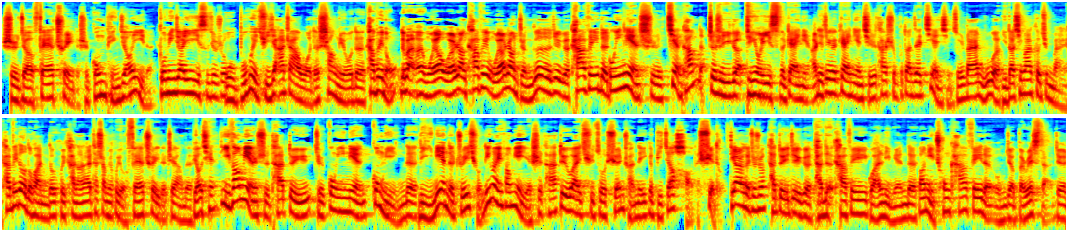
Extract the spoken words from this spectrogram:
是叫 fair trade，是公平交易的。公平交易意思就是说我不会去压榨我的上游的咖啡农，对吧？哎，我要我要让咖啡，我要让整个的这个咖啡的供应链是健康的，这是一个挺有意思的概念。而且这个概念其实它是不断在践行，所以大家如果你到星巴克去买咖啡豆的话，你都会看到，哎，它上面会有 fair trade 这样的标签。一方面是它对于这个供应链共赢的理念的追求，另外一方面。面也是他对外去做宣传的一个比较好的噱头。第二个就是说，他对这个他的咖啡馆里面的帮你冲咖啡的，我们叫 barista，这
